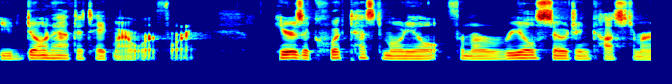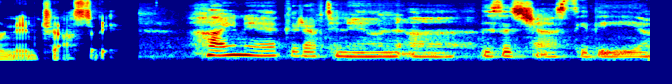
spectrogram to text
you don't have to take my word for it. Here's a quick testimonial from a real Sojin customer named Chastity. Hi, Nick. Good afternoon. Uh, this is Chastity.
